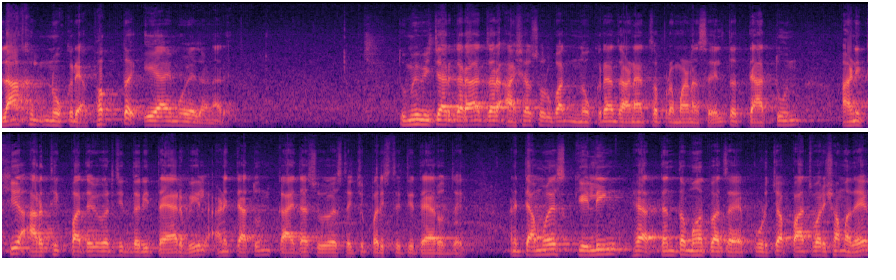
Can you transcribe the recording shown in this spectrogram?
लाख नोकऱ्या फक्त ए आयमुळे जाणार आहेत. तुम्ही विचार करा जर अशा स्वरूपात नोकऱ्या जाण्याचं प्रमाण असेल तर त्यातून आणखी आर्थिक पातळीवरची दरी तयार होईल आणि त्यातून कायदा सुव्यवस्थेची परिस्थिती तयार होत जाईल. आणि त्यामुळे स्केलिंग हे अत्यंत महत्त्वाचं आहे. पुढच्या पाच वर्षामध्ये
